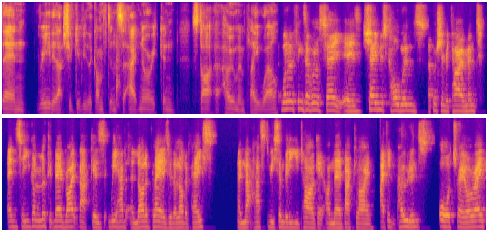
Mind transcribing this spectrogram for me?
then really that should give you the confidence that Aït-Nouri can start at home and play well. One of the things I will say is Seamus Coleman's pushing retirement. And so you've got to look at their right back as we have a lot of players with a lot of pace. And that has to be somebody you target on their back line. I think Podence or Traore,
